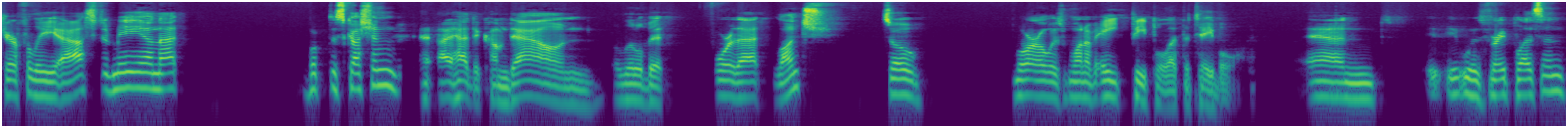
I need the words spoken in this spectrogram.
carefully asked of me in that book discussion. I had to come down a little bit for that lunch. So Laura was one of eight people at the table. And it, it was very pleasant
